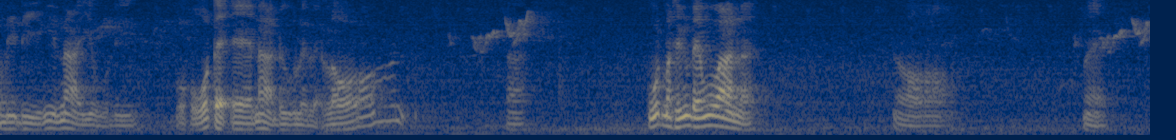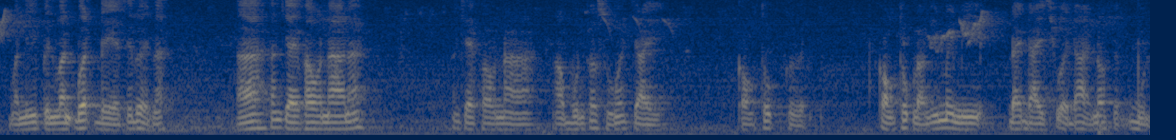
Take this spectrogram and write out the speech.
ำดีๆนี่น่าอยู่ดี โอ้โห แต่แอร์น่าดูเลยแหละ ร้อน พูดมาถึงแต่เมื่อวานน่ะอ๋อแหมวันนี้เป็นวันเบิร์ตเดย์ซะด้วยนะอะตั้งใจภาวนานะ ตั้งใจภาวนา เอาบุญเข้าสู่หัวใจ กองทุกเกิด กองทุกเหล่านี้ไม่มีใดๆช่วยได้ นอกจากบุญ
